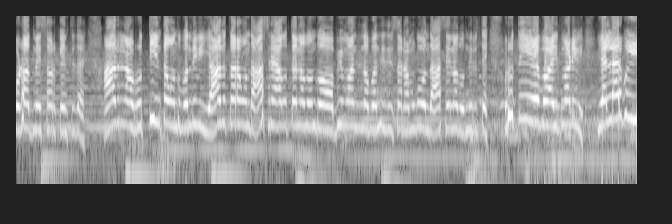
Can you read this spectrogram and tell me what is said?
ಕೊಡೋ ಹದಿನೈದು ಅಂತಿದ್ದಾರೆ. ಆದರೆ ನಾವು ವೃತ್ತಿ ಅಂತ ಒಂದು ಬಂದೀವಿ, ಯಾವ್ದಕ್ಕಾರ ಒಂದು ಆಸರೆ ಆಗುತ್ತೆ ಅನ್ನೋದೊಂದು ಅಭಿಮಾನದಿಂದ ಬಂದಿದ್ದೀವಿ ಸರ್. ನಮಗೂ ಒಂದು ಆಸೆ ಅನ್ನೋದು ಒಂದಿರುತ್ತೆ. ವೃತ್ತಿ ಇದು ಮಾಡಿವಿ. ಎಲ್ಲರಿಗೂ ಈ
